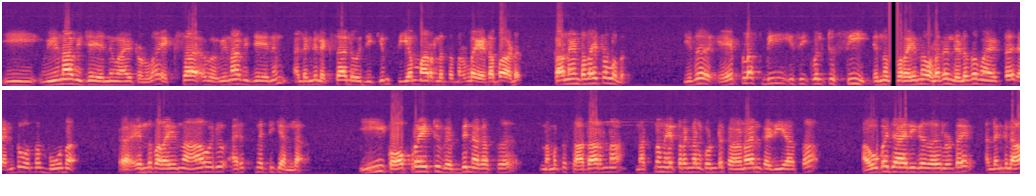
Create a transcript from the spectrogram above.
ഈ വീണ വിജയനുമായിട്ടുള്ള എക്സാ വീണ വിജയനും അല്ലെങ്കിൽ എക്സാലോജിക്കും സി എം ആറിലും തമ്മിലുള്ള ഇടപാട് കാണേണ്ടതായിട്ടുള്ളത്. ഇത് A plus B is equal to C എന്ന് പറയുന്ന വളരെ ലളിതമായിട്ട് രണ്ടും ഒന്നും മൂന്ന് എന്ന് പറയുന്ന ആ ഒരു അരിത്മെറ്റിക് അല്ല. ഈ കോപ്പറേറ്റ് വെബിനകത്ത് നമുക്ക് സാധാരണ നഗ്നനേത്രങ്ങൾ കൊണ്ട് കാണാൻ കഴിയാത്ത ഔപചാരികതകളുടെ അല്ലെങ്കിൽ ആ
